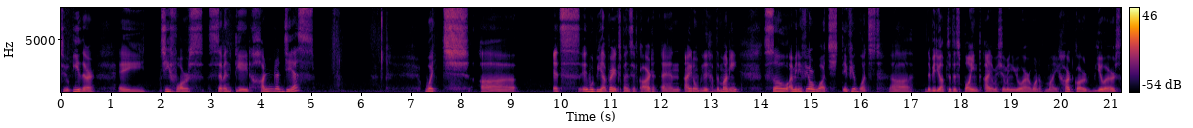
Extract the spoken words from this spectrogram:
to either a GeForce 7800 GS which uh, it's it would be a very expensive card and I don't really have the money. So I mean if you're watched if you've watched uh, the video up to this point I am assuming you are one of my hardcore viewers.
